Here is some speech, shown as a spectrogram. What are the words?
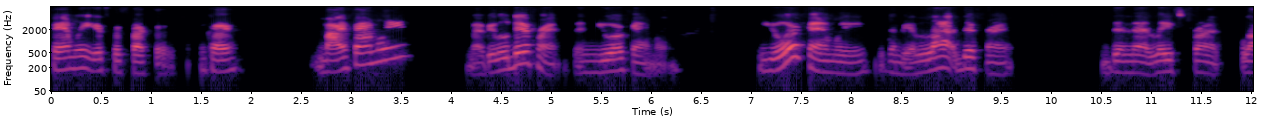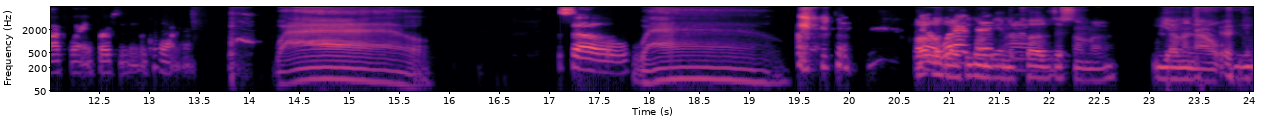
Family is perspective. Okay. My family might be a little different than your family. Your family is gonna be a lot different than that lace front lock wearing person in the corner. wow. So Wow. Claude No, look what like I he's gonna be in the um, clubs this summer, yelling out, "You,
